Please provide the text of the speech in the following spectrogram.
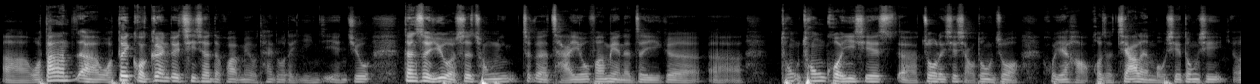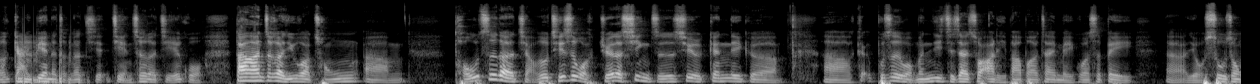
啊、我当然啊、我对我个人对汽车的话没有太多的研研究，但是如果是从这个柴油方面的这一个呃。通通过一些呃做了一些小动作或也好，或者加了某些东西而改变了整个检检测的结果。当然，这个如果从啊、投资的角度，其实我觉得性质是跟那个啊、跟不是我们一直在说阿里巴巴在美国是被呃有诉讼，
